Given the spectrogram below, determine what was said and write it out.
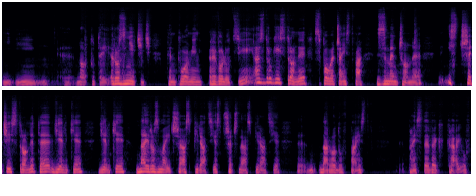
i, i y, no, tutaj rozniecić ten płomień rewolucji, a z drugiej strony społeczeństwa zmęczone i z trzeciej strony te wielkie, wielkie, najrozmaitsze aspiracje, sprzeczne aspiracje y, narodów, państw, państewek, krajów,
